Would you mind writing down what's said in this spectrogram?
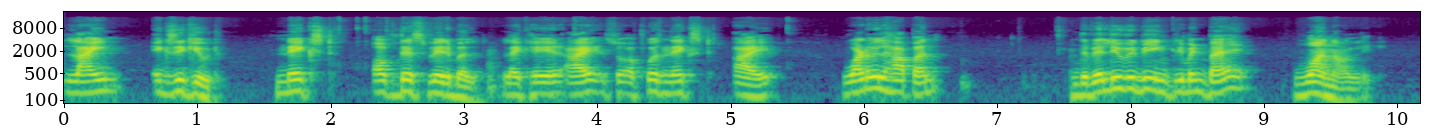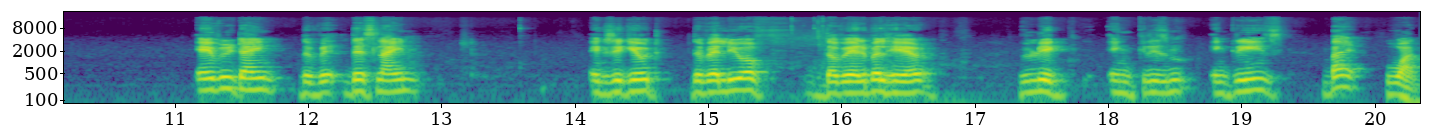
line execute. Next of this variable like here i so of course next i what will happen? The value will be increment by 1 only. Every time the this line execute the value of the variable here will be increase increase by 1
